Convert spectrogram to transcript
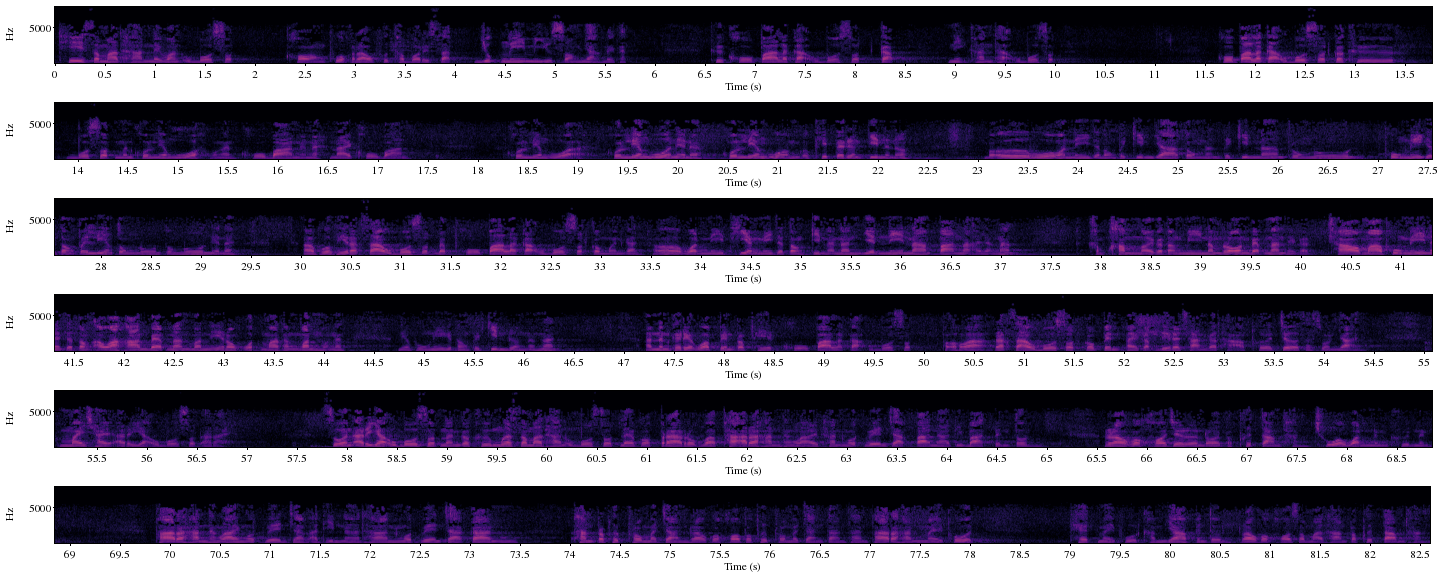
ที่สมาทานในวันอุโบสถของพวกเราพุทธบริษัท ยุคนี้มีอยู่สองอย่างด้วยกัน คือโคปาละกะอุโบสถกับนิคันธาอุโบสถ โคปาละกะอุโบสถก็คือ โบสถเหมือนคนเลี้ยงวัวว่างั้นโคบานนะนะนายโคบาน คนเลี้ยงวัว คนเลี้ยงวัวเนี่ยนะคนเลี้ยงวัวมันก็คิดแต่เรื่องกินนะเนาะบอกเออวัววันนี้จะต้องไปกินหญ้าตรงนั้น ไปกินน้ำตรงนู้นพรุ่งนี้จะต้องไปเลี้ยงตรงนู้นตรงนู้นเนี่ยนะพวกที่รักษาอุโบสถแบบโพปาละกะอุโบสถก็เหมือนกันเออวันนี้เที่ยงนี้จะต้องกินอันนั้น เย็นนี้น้ำปานะอย่างนั้น ค่ำๆหน่อยก็ต้องมีน้ำร้อนแบบนั้นอีกเช้ามาพรุ่งนี้นะจะต้องเอาอาหารแบบนั้น วันนี้เราอดมาทั้งวันเหมือนกันเดี๋ยวพรุ่งนี้ก็ต้องไปกินเรื่องนั้นนั้นอันนั้นเขาเรียกว่าเป็นประเภทโคปาละกะอุโบสถ เพราะว่ารักษาอุโบสถก็เป็นไปกับเดรัจฉานคาถาเพอเจอร์ซะส่วนใหญ่ ไม่ใช่อริยะอุโบสถอะไร ส่วนอริยะอุโบสถนั้นก็คือเมื่อสมาทานอุโบสถแล้วก็ปรารบว่าพระอรหันต์ทั้งหลายท่านงดเว้นจากปานาติบาตเป็นต้น เราก็ขอเจริญรอยประพฤติตามท่าน ชั่ววันหนึ่งคืนหนึ่งพาอรหันทั้งหลายงดเว้นจากอธินาทาน งดเว้นจากการท่านประพฤติพรหมจรรย์เราก็ขอประพฤติพรหมจรรย์ตามท่านพระอรหันต์ไม่พูด เท็จไม่พูดคำหยาบเป็นต้น เราก็ขอสมาทานประพฤติตามท่าน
